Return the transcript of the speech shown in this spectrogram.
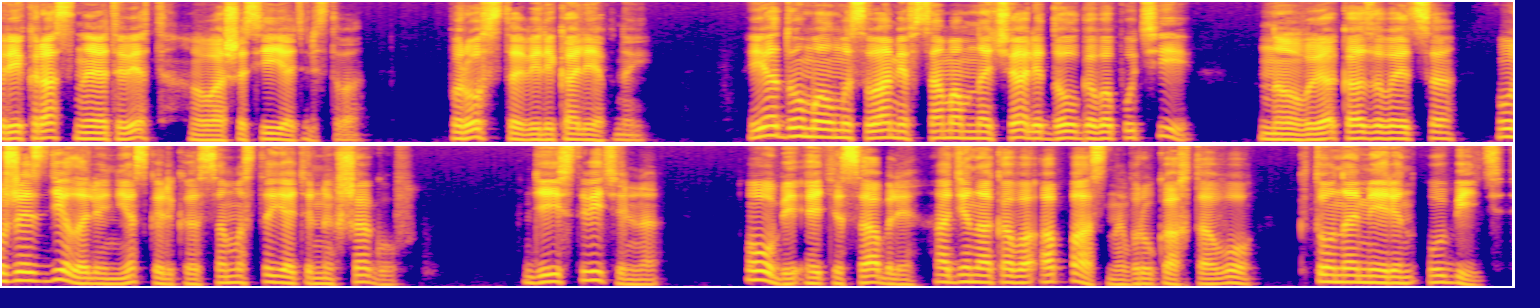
Прекрасный ответ, ваше сиятельство. Просто великолепный. Я думал, мы с вами в самом начале долгого пути, но вы, оказывается, уже сделали несколько самостоятельных шагов. Действительно, обе эти сабли одинаково опасны в руках того, кто намерен убить,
